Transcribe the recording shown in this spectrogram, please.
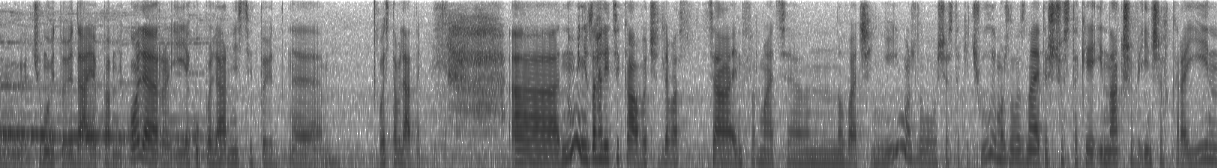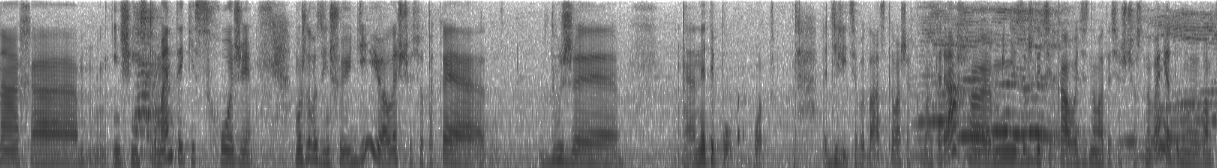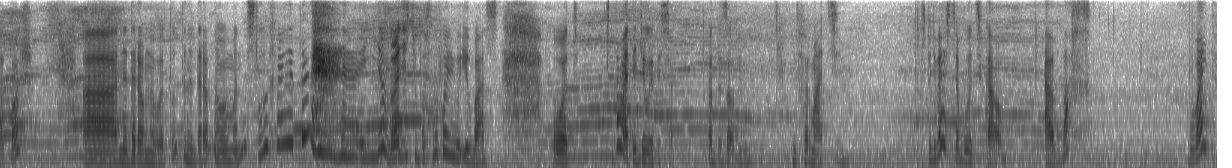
чому відповідає певний колір і яку полярність відповід... е, виставляти. Е, Ну, мені взагалі цікаво, чи для вас ця інформація нова чи ні. Можливо, ви щось таке чули, можливо, знаєте щось таке інакше в інших країнах, е, інші інструменти, якісь схожі, можливо, з іншою дією, але щось отаке дуже е, нетипове. От. Діліться, будь ласка, в ваших коментарях. Е, Мені завжди цікаво дізнаватися щось нове. Я думаю, вам також. А, недаремно ви тут, і недаремно ви мене слухаєте. Я з радістю послухаю і вас. От, давайте ділитися один з одним інформацією. Сподіваюся, це було цікаво. А вах! Бувайте!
